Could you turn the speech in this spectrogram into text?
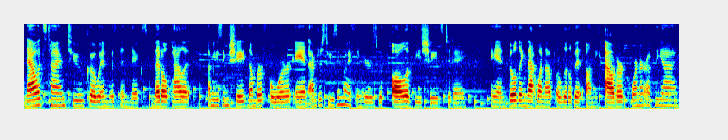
Now it's time to go in with the NYX Metal Palette. I'm using shade number 4 and I'm just using my fingers with all of these shades today and building that one up a little bit on the outer corner of the eye.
